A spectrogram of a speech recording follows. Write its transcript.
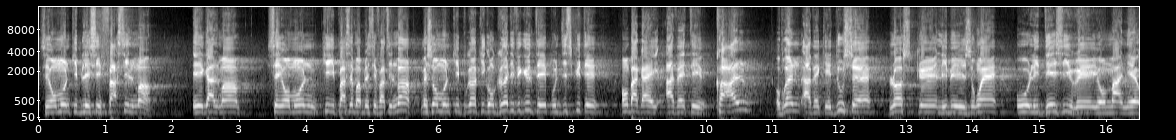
C'est un monde qui est blessé facilement. Et également, c'est un monde qui pas seulement blessé facilement, mais c'est un monde qui prend, qui a une grande difficulté pour discuter en bagaille avec calme, avec douceur, lorsque les besoins ou les désirs, une manière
